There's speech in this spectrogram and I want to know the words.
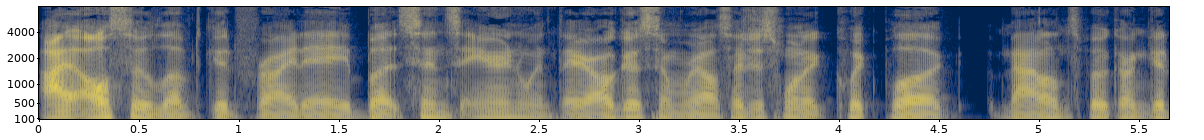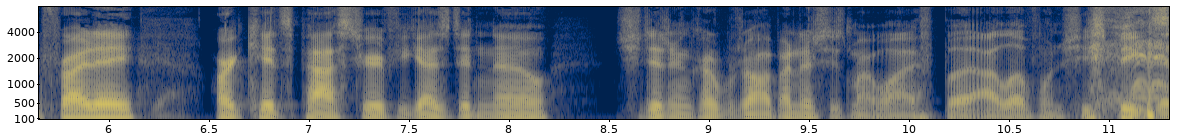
I also loved Good Friday, but since Aaron went there, I'll go somewhere else. I just want a quick plug. Madeline spoke on Good Friday. Yeah. Our kids' pastor, if you guys didn't know, she did an incredible job. I know she's my wife, but I love when she speaks.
